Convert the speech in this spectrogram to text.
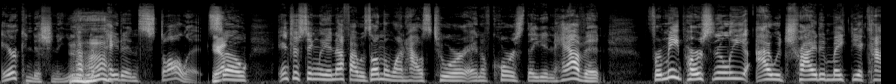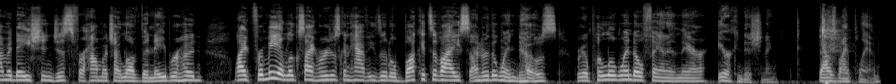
air conditioning. You have Uh-huh. to pay to install it. Yep. So, interestingly enough, I was on the one house tour, and of course, they didn't have it. For me personally, I would try to make the accommodation just for how much I love the neighborhood. Like for me, it looks like we're just gonna have these little buckets of ice under the windows. We're gonna put a little window fan in there, air conditioning. That was my plan.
